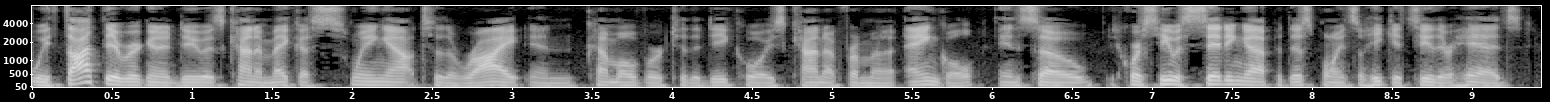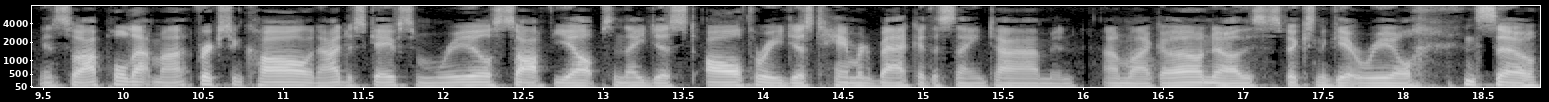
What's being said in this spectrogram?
we thought they were going to do is kind of make us swing out to the right and come over to the decoys kind of from an angle. And so, of course, he was sitting up at this point so he could see their heads. And so I pulled out my friction call and I just gave some real soft yelps and they just, all three just hammered back at the same time. And I'm like, oh no, this is fixing to get real. and so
